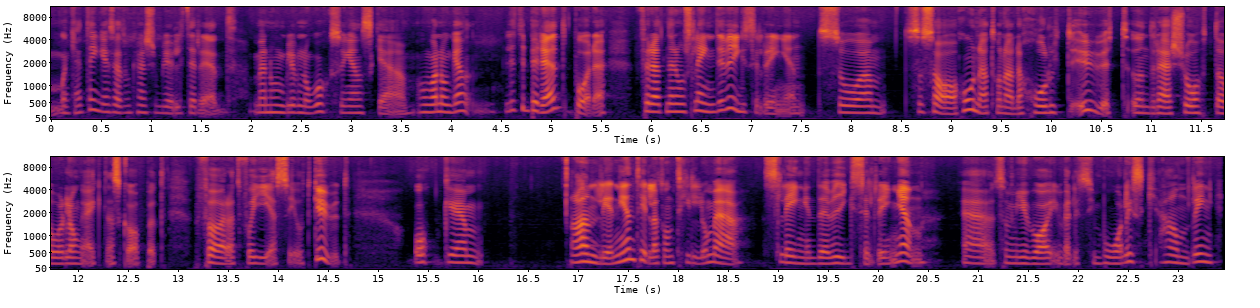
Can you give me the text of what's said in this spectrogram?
man kan tänka sig att hon kanske blev lite rädd, men hon blev nog också ganska, hon var nog lite beredd på det. För att när hon slängde vigselringen så, så sa hon att hon hade hållit ut under det här 28 år långa äktenskapet för att få ge sig åt Gud. Och eh, anledningen till att hon till och med slängde vigselringen, eh, som ju var en väldigt symbolisk handling,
